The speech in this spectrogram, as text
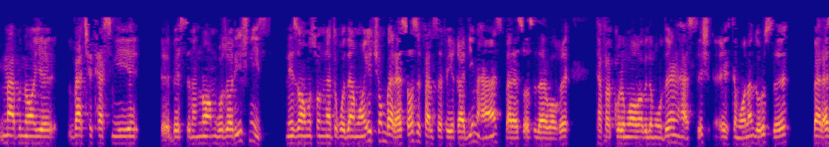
مبنای وچه تصمیه به اصطلاح نامگذاریش نیست. نظام و سنت قدمایی چون بر اساس فلسفه قدیم هست بر اساس در واقع تفکر ماقبل مدرن هستش احتمالا درسته بر,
